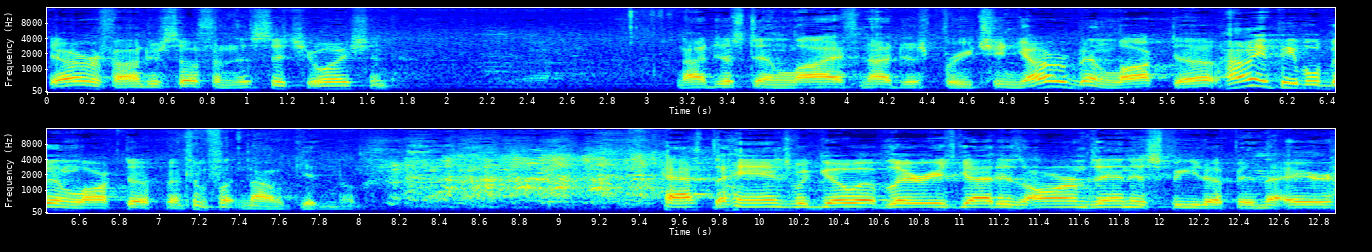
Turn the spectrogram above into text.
Y'all ever found yourself in this situation? Not just in life, not just preaching. Y'all ever been locked up? How many people have been locked up? No, I'm kidding. Half the hands would go up. Larry's got his arms and his feet up in the air.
